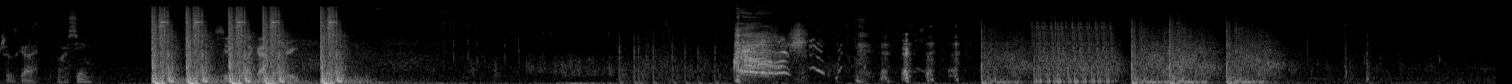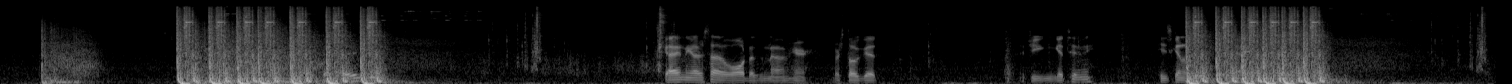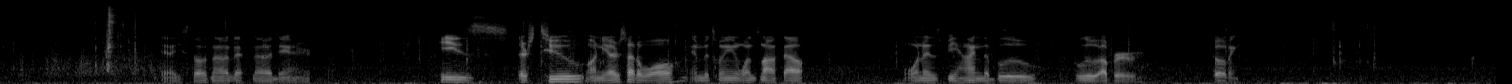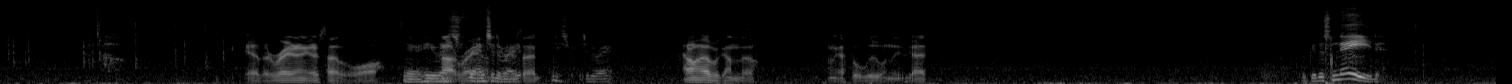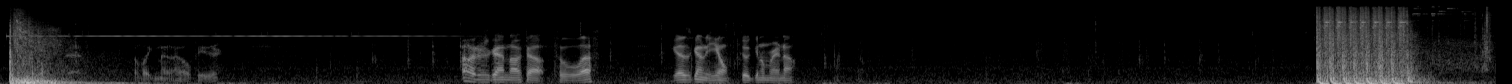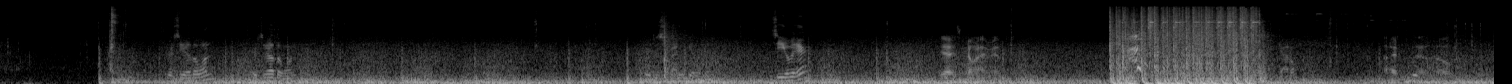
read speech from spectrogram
punch this guy. Oh, I see him. You see that guy in the street? Guy on the other side of the wall doesn't know I'm here. We're still good. If you can get to me, he's gonna lose this guy. Yeah, he still has no, no idea. He's there's two on the other side of the wall. In between, one's knocked out. One is behind the blue blue upper building. Yeah, they're right on the other side of the wall. Yeah, he Not ran, right ran to the the right. side. He's ran to the right. I don't have a gun though. I'm gonna have to loot one of these guys. Look at this nade. I have like no health either. Oh, there's a guy knocked out to the left. You guys gonna heal him. Go get him right now. There's the other one. There's another one. We're just trying to get him. Is he over here? Yeah, he's coming at me. Got him. I have no health.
